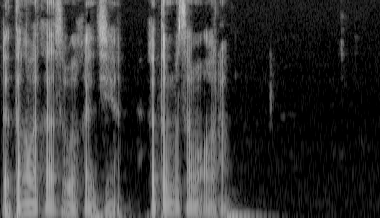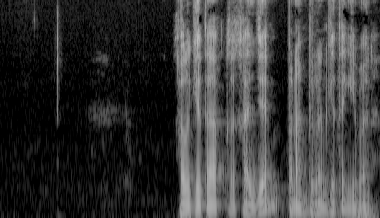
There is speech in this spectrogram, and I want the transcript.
Datanglah ke sebuah kajian ketemu sama orang. Kalau kita ke kajian penampilan kita gimana?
